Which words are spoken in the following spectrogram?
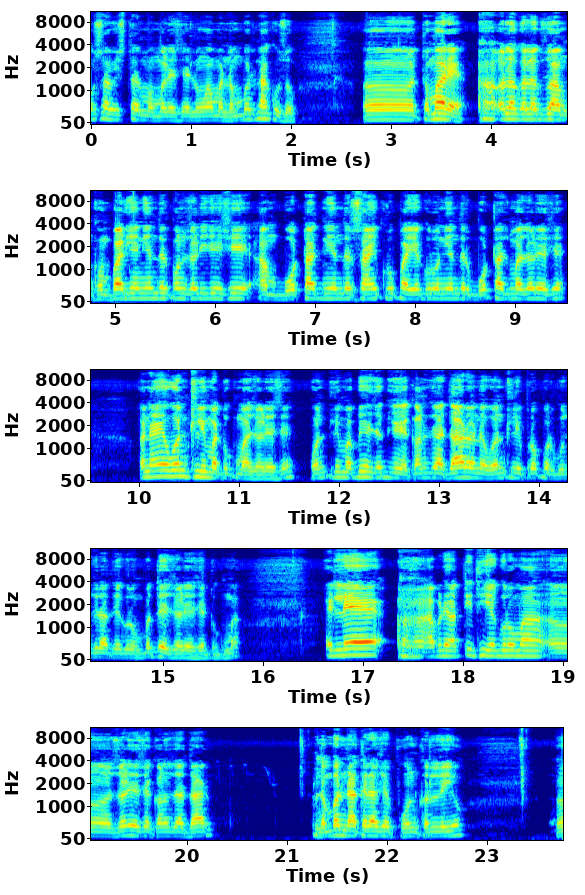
ઓછા વિસ્તારમાં મળે છે એટલે હું આમાં નંબર નાખું છું. તમારે અલગ અલગ જો આમ ખંભાળિયાની અંદર પણ જડી જાય છે, આમ બોટાદની અંદર સાંઈ કૃપા એગ્રોની અંદર બોટાદમાં જડે છે અને અહીંયા વંથલીમાં ટૂંકમાં જડે છે. વંથલીમાં બે જગ્યાએ કણજાધાર અને વંથલી પ્રોપર ગુજરાત એગ્રો બધે જડે છે ટૂંકમાં. એટલે આપણે અતિથિ એગ્રોમાં જળે છે કણજાધાર. નંબર નાખેલા છે ફોન કરી લઈયો અ,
